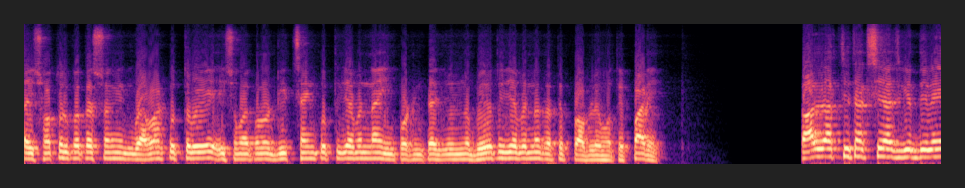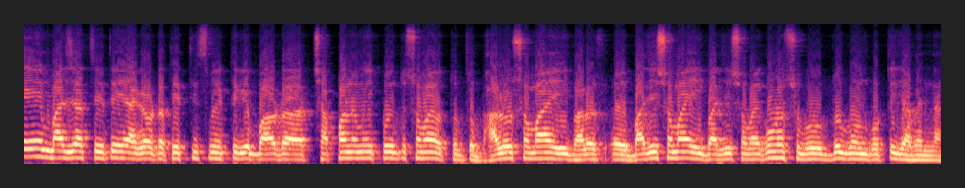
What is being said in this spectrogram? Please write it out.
তাই সতর্কতার সঙ্গে ব্যবহার করতে হবে। এই সময় কোনো ডিট সাইন করতে যাবেন না ইম্পর্টেন্ট কাজের জন্য বেরোতে যাবেন না, তাতে প্রবলেম হতে পারে। কাল রাত্রি থাকছে আজকের দিনে মাঝরাত্রিতে এগারোটা তেত্রিশ মিনিট থেকে বারোটা ছাপ্পান্ন মিনিট পর্যন্ত সময়, অত্যন্ত ভালো সময়। এই ভালো বাজে সময়, এই বাজে সময় কোনো শুভ উদ্যোগ গ্রহণ করতে যাবেন না।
